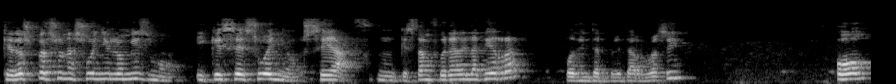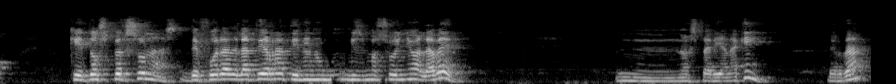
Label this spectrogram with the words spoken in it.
que dos personas sueñen lo mismo y que ese sueño sea que están fuera de la Tierra, puedo interpretarlo así. O que dos personas de fuera de la Tierra tienen un mismo sueño a la vez. Mm, no estarían aquí, ¿verdad?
